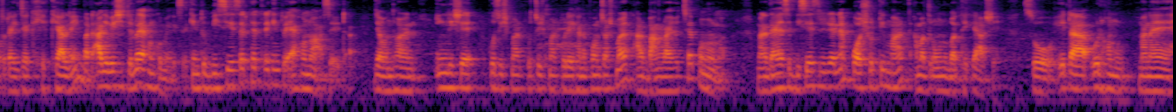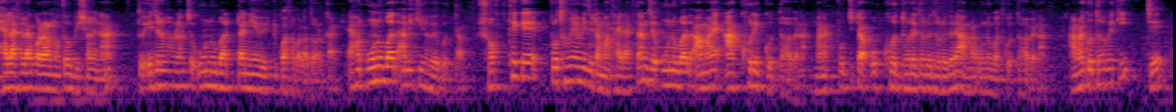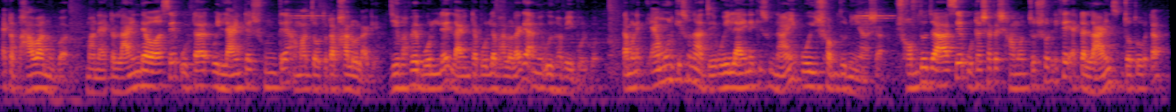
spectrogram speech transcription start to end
অতটা একজ্যাক্ট খেয়াল নেই বাট আগে বেশি ছিল, এখন কমে গেছে। কিন্তু বিসিএস এর ক্ষেত্রে কিন্তু এখনও আছে এটা। যেমন ধরেন, ইংলিশে পঁচিশ মার্ক পঁচিশ মার্ক করে এখানে পঞ্চাশ মার্ক আর বাংলায় হচ্ছে পনেরো মার্ক মানে দেখা যাচ্ছে বিসিএস রিটার্নে পঁয়ষট্টি মার্ক আমাদের অনুবাদ থেকে আসে। সো এটা ওরকম মানে হেলাফেলা করার মতো বিষয় না। তো এই জন্য ভাবলাম যে অনুবাদটা নিয়েও একটু কথা বলা দরকার। এখন অনুবাদ আমি কীভাবে করতাম? সব থেকে প্রথমে আমি যেটা মাথায় রাখতাম যে অনুবাদ আমায় আক্ষরিক করতে হবে না। মানে প্রতিটা অক্ষর ধরে ধরে ধরে ধরে আমার অনুবাদ করতে হবে না। আমার করতে হবে কি? যে একটা ভাবানুবাদ। মানে একটা লাইন দেওয়া আছে, ওটা ওই লাইনটা শুনতে আমার যতটা ভালো লাগে। যেভাবে বললে, লাইনটা বললে ভালো লাগে, আমি ওইভাবেই বলব। তার মানে এমন কিছু না যে ওই লাইনে কিছু নাই, ওই শব্দ নিয়ে আসা। শব্দ যা আছে, ওটার সাথে সামঞ্জস্য রেখে একটা লাইন যতটা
